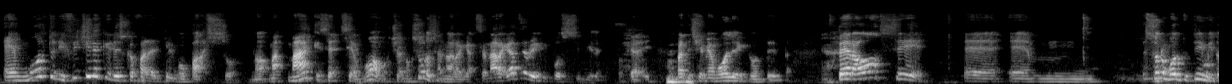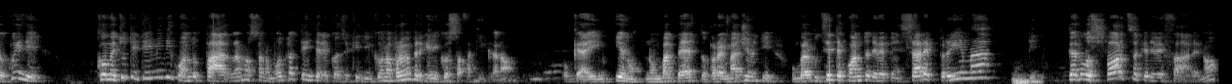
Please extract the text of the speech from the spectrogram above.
è molto difficile che riesca a fare il primo passo, no? ma, ma, anche se, è un uomo, cioè non solo se è una ragazza, se è una ragazza è impossibile, ok? Infatti c'è mia moglie che è contenta. Però se eh, ehm, sono molto timido, quindi come tutti i timidi, quando parlano, stanno molto attenti alle cose che dicono, proprio perché gli costa fatica, no? Ok? Io no, non balbetto, però immaginati un balbuziente quanto deve pensare prima di, per lo sforzo che deve fare, no?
